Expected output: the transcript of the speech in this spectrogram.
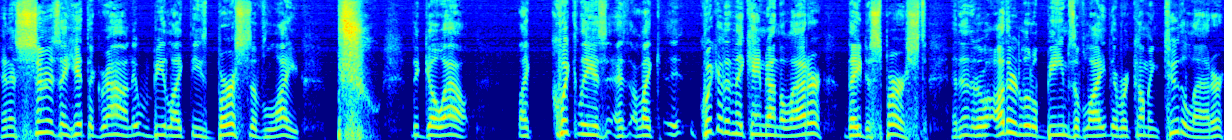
and as soon as they hit the ground, it would be like these bursts of light that go out. Like quickly as, as like eh, quicker than they came down the ladder, they dispersed. And then there were other little beams of light that were coming to the ladder.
